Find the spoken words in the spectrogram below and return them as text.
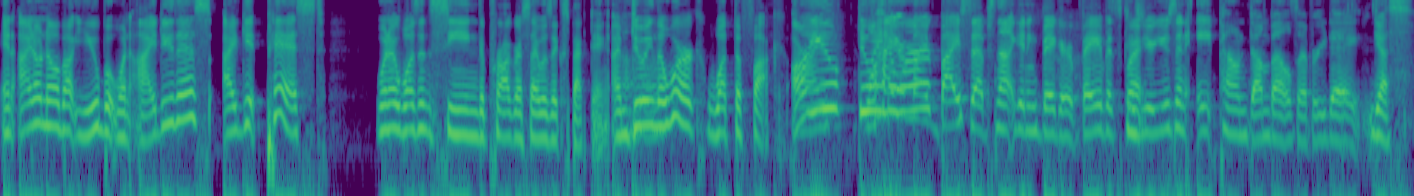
And I don't know about you, but when I do this, I get pissed when I wasn't seeing the progress I was expecting. I'm doing uh-huh. the work. What the fuck? Are Why- you doing why the are my biceps not getting bigger, babe? It's because Right. you're using eight pound dumbbells every day. Yes.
